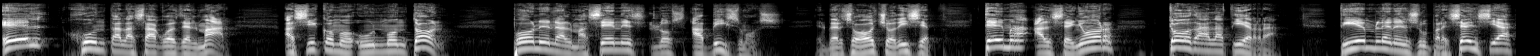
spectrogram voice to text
Él junta las aguas del mar, así como un montón. Pone en almacenes los abismos. El verso 8 dice, tema al Señor toda la tierra, tiemblen en su presencia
